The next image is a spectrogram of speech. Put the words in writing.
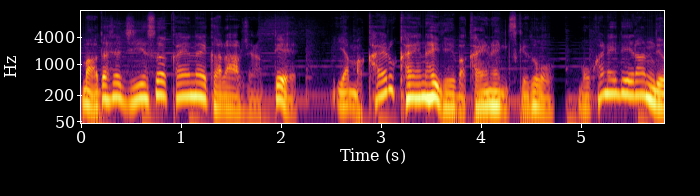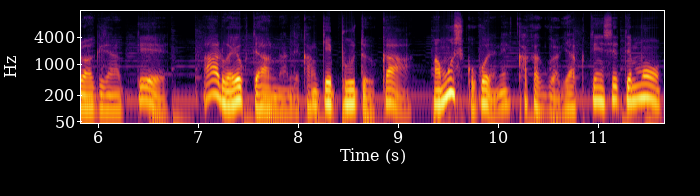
まあ私は GS が買えないからあるじゃなくて、いやまあ買える買えないで言えば買えないんですけど、もうお金で選んでるわけじゃなくて、R が良くて R なんで関係プーというか、まあ、もしここでね、価格が逆転してても、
